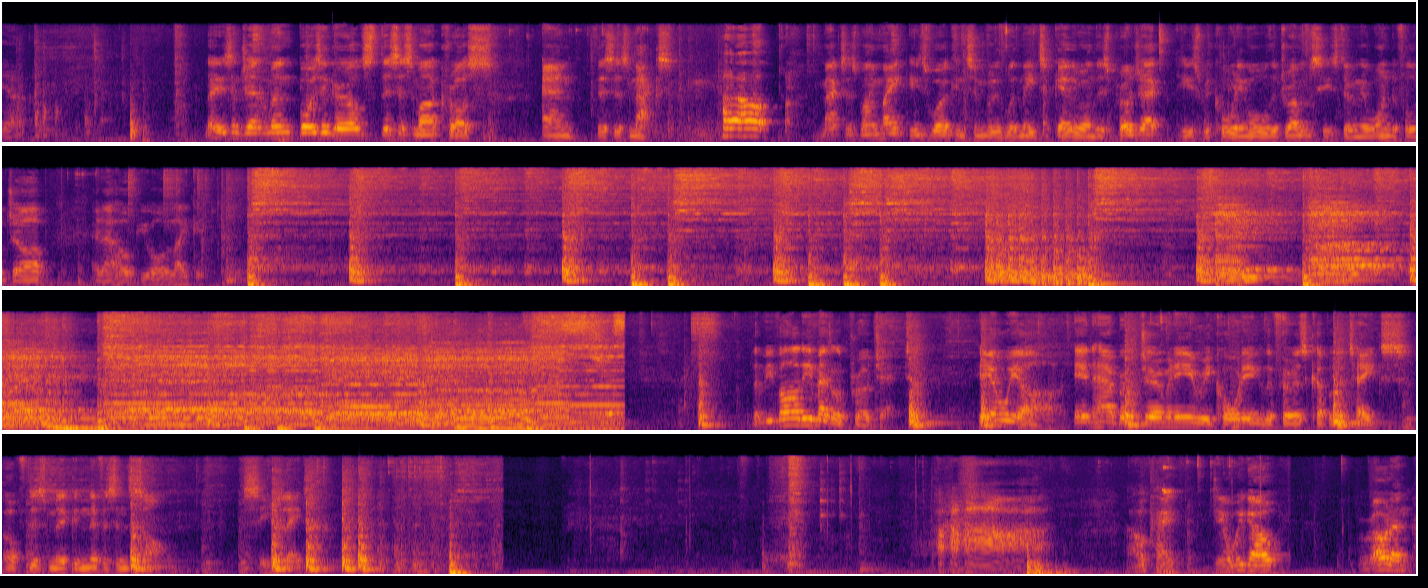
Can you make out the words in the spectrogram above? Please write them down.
Yeah. Ladies and gentlemen, boys and girls, this is Mark Cross and this is Max. Hello. Max is my mate, he's working to move with me together on this project. He's recording all the drums, he's doing a wonderful job and I hope you all like it. Vivaldi Metal Project. Here we are in Hamburg, Germany, recording the first couple of takes of this magnificent song. See you later. Ha ha ha! Okay, here we go. Rolling.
